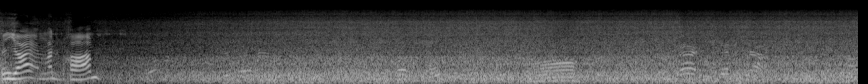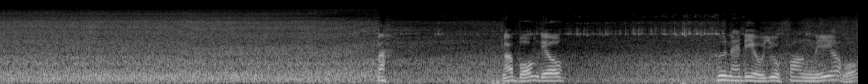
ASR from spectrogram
มันย้อยมันผอมอ๋อ ไป ครับผมเดี๋ยวคือนายเดียวอยู่ฝั่งนี้ครับผม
